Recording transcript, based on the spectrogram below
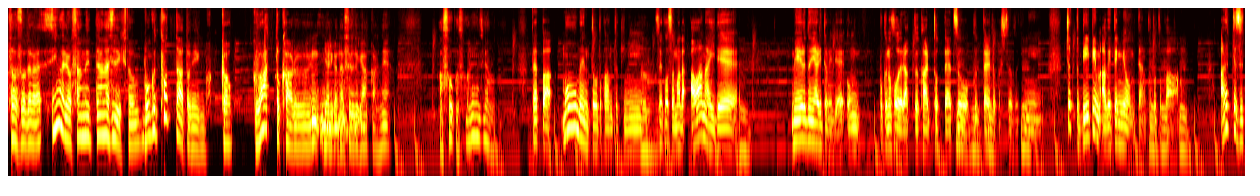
そうそうだから今呂布さんの言った話でいくと僕撮った後にがぐわっと変わるやり方する時あるからね。あそうかそれが違うのか。やっぱモーメントとかの時に、うん。それこそまだ会わないで、うん。メールのやり取りで音僕の方でラップ代わり取ったやつを送ったりとかしてた時に、うちょっと BPM 上げてみようみたいなこととか、あれってず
